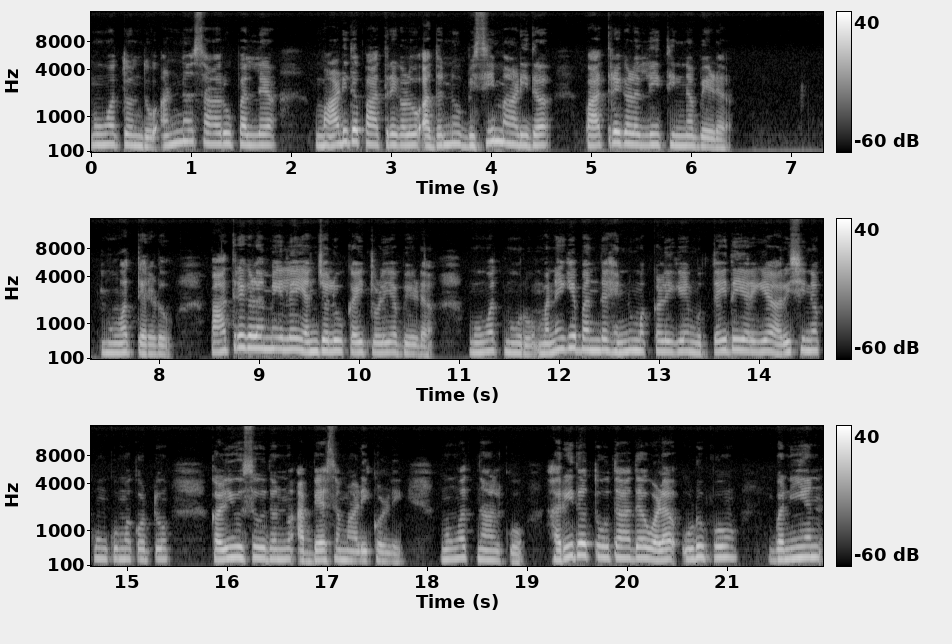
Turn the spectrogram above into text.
ಮೂವತ್ತೊಂದು. ಅನ್ನ, ಸಾರು, ಪಲ್ಯ ಮಾಡಿದ ಪಾತ್ರೆಗಳು ಅದನ್ನು ಬಿಸಿ ಮಾಡಿದ ಪಾತ್ರೆಗಳಲ್ಲಿ ತಿನ್ನಬೇಡ. ಮೂವತ್ತೆರಡು. ಪಾತ್ರೆಗಳ ಮೇಲೆ ಎಂಜಲು ಕೈ ತೊಳೆಯಬೇಡ. ಮೂವತ್ತ್ಮೂರು ಮನೆಗೆ ಬಂದ ಹೆಣ್ಣು ಮಕ್ಕಳಿಗೆ ಮುತ್ತೈದೆಯರಿಗೆ ಅರಿಶಿನ, ಕುಂಕುಮ ಕೊಟ್ಟು ಕಳುಹಿಸುವುದನ್ನು ಅಭ್ಯಾಸ ಮಾಡಿಕೊಳ್ಳಿ. ಮೂವತ್ತ್ನಾಲ್ಕು ಹರಿದ ತೂತಾದ ಒಳ ಉಡುಪು, ಬನಿಯನ್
